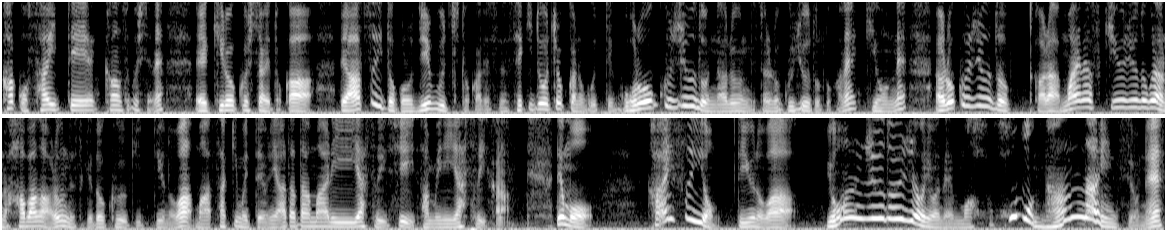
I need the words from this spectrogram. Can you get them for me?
過去、最低観測してね、えー、記録したりとか、で、暑いところ、ジブチとかですね、赤道直下の国って5、60度になるんですね、60度とかね、気温ね。60度からマイナス90度ぐらいの幅があるんですけど、空気っていうのは、まあ、さっきも言ったように温まりやすいし、冷めにやすいから。でも、海水温っていうのは、40度以上にはね、まあ、ほぼなんないんですよね。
